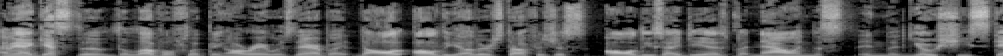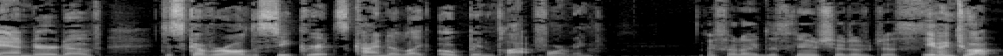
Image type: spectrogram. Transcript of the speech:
I mean, I guess the the level flipping already was there, but the, all all the other stuff is just all these ideas, but now in the in the Yoshi standard of discover all the secrets, kind of like open platforming. I feel like this game should have just. Even two op-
